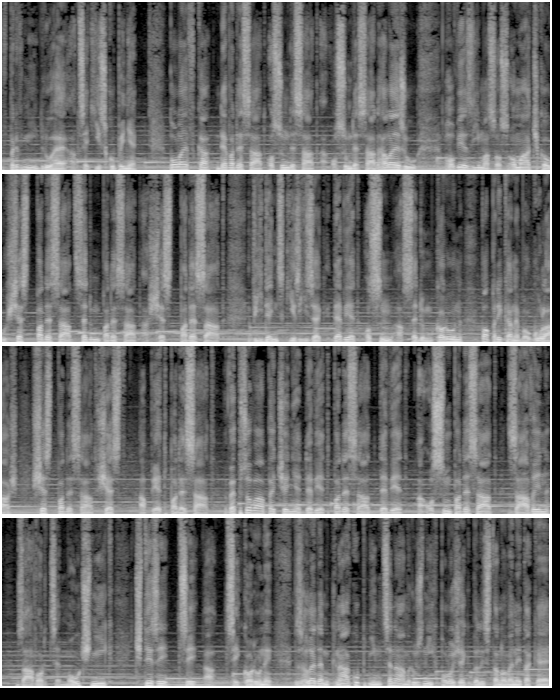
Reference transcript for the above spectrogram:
v první, druhé a třetí skupině. Polévka 90, 80 a 80 haléřů, hovězí maso s omáčkou 6,50, 7,50 a 6,50, vídeňský řízek 9, 8 a 7 korun, paprika nebo guláš 6,50, 6 a 5,50. Vepřová pečeně 9,50, 9 a 8,50, závin v závorce moučník 4, 3 a 3 koruny. Vzhledem k nákupním cenám různých položek byly stanoveny také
